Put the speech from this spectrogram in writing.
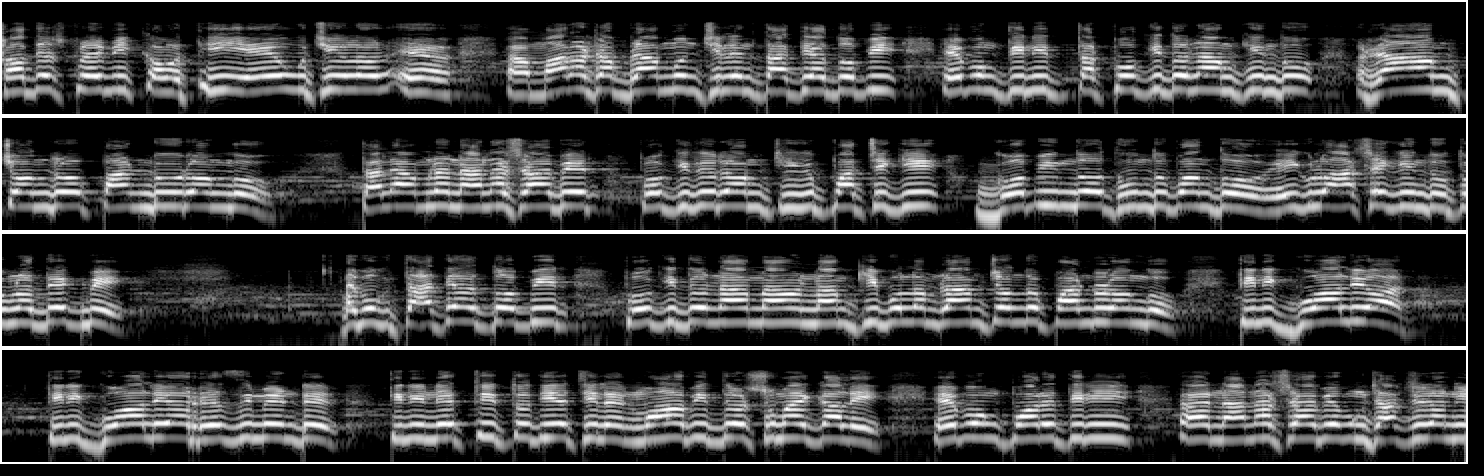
স্বদেশ প্রেমিক এও ছিল এ, মারাঠা ব্রাহ্মণ ছিলেন তাতিয়া তপি এবং তিনি তার প্রকৃত নাম কিন্তু রামচন্দ্র পাণ্ডুরঙ্গ। তাহলে আমরা নানা সাহেবের প্রকৃত নাম পাচ্ছে কি? গোবিন্দ, ধুন্দুপন্ত, এইগুলো আসে কিন্তু, তোমরা দেখবে। এবং তাতিয়া তপির প্রকৃত নাম নাম কি বললাম? রামচন্দ্র পাণ্ডুরঙ্গ। তিনি গোয়ালিয়র তিনি গোয়ালিয়র রেজিমেন্টের তিনি নেতৃত্ব দিয়েছিলেন মহাবিদ্রোহ সময়কালে। এবং পরে তিনি নানা সাহেব এবং ঝাঁসি রানী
